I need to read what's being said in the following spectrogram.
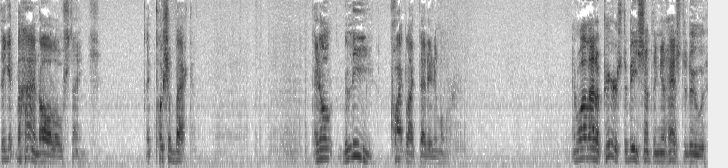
they get behind all those things. They push them back. They don't believe quite like that anymore. And while that appears to be something that has to do with,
